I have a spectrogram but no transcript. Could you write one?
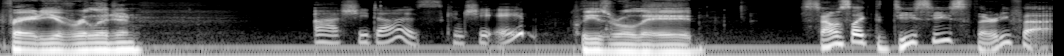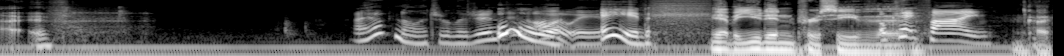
Freya, do you have religion? Uh, she does. Can she aid? Please roll the aid. Sounds like the DC's 35. I have knowledge religion. and auto Ooh, aid. aid. Yeah, but you didn't perceive the. Okay, fine. Okay.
